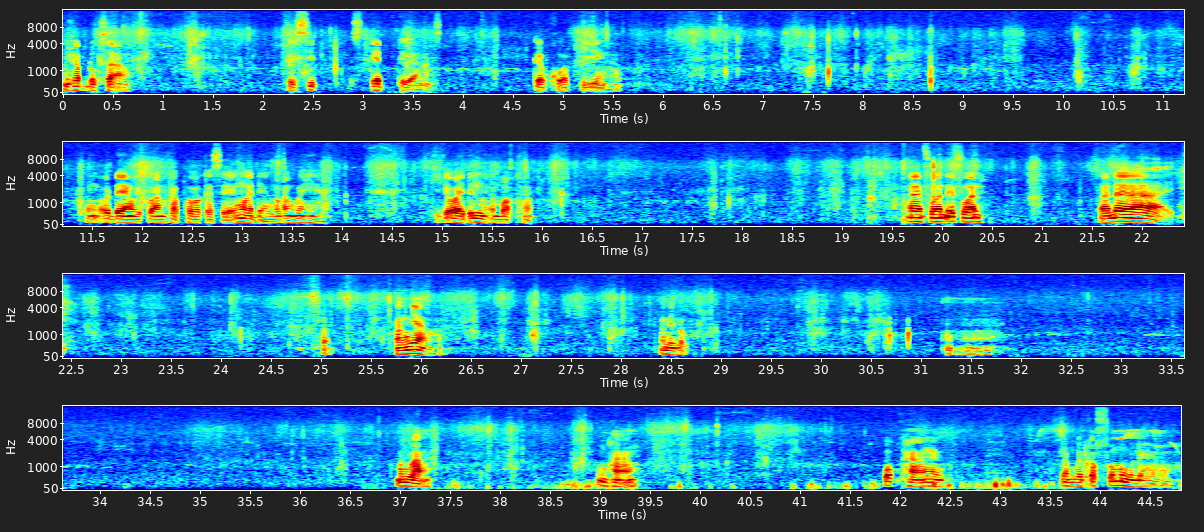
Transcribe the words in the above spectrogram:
นี่ครับลูกสาว ไปสิบเอ็ดเดือน เกือบขวบปีครับ ต้องเอาแดงไว้ก่อนครับเพราะว่ากระแสงัวแดงกำลังมาแห้งที่จะไว้เป็นแม่บอกครับไอ่าฝนไอ้ฝนฝนได้ครับหางยาวครับอันนี้ลูก เบื้องหลังตรงหางปกหางจำกันกับฝ่ามือเลยครับ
